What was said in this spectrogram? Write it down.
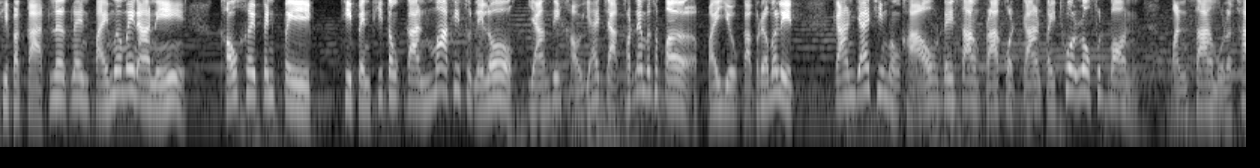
ที่ประกาศเลิกเล่นไปเมื่อไม่นานนี้ เขาเคยเป็นปีก ที่เป็นที่ต้องการมากที่สุดในโลก ยามที่เขาย้ายจากท็อตแนมสเปอร์ ไปอยู่กับเรอัลมาดริดการย้ายทีมของเขาได้สร้างปรากฏการณ์ไปทั่วโลกฟุตบอล มันสร้างมูลค่า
